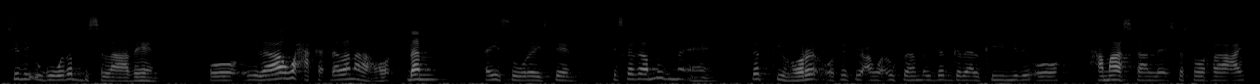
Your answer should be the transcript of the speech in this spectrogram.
sidai ugu wada bislaadeen oo ilaa waxa ka dhalanah oo dhan ay suuraysteen. Iskaga mid ma ahayn dadkii hore oo si fiican wax u fahmay dad gadaal ka yimid oo xamaaskan le iska soo raacay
